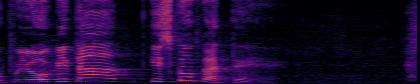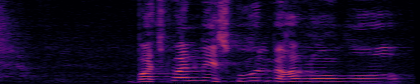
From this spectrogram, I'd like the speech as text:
उपयोगिता किसको कहते हैं? बचपन में स्कूल में हम लोगों को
